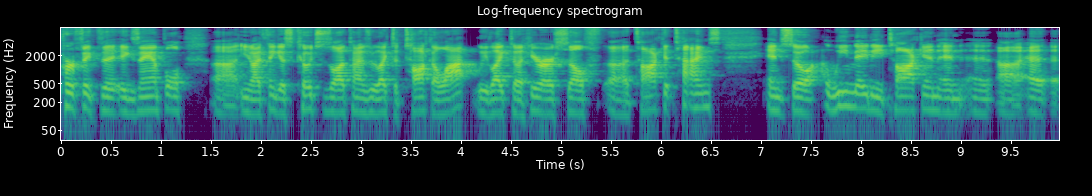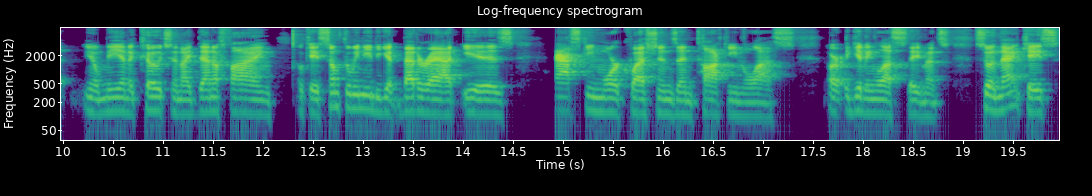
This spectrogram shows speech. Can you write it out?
perfect example. Uh, you know, I think as coaches, a lot of times we like to talk a lot. We like to hear ourselves uh, talk at times. And so we may be talking and, and uh, you know, me and a coach and identifying, okay, something we need to get better at is asking more questions and talking less or giving less statements. So in that case,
